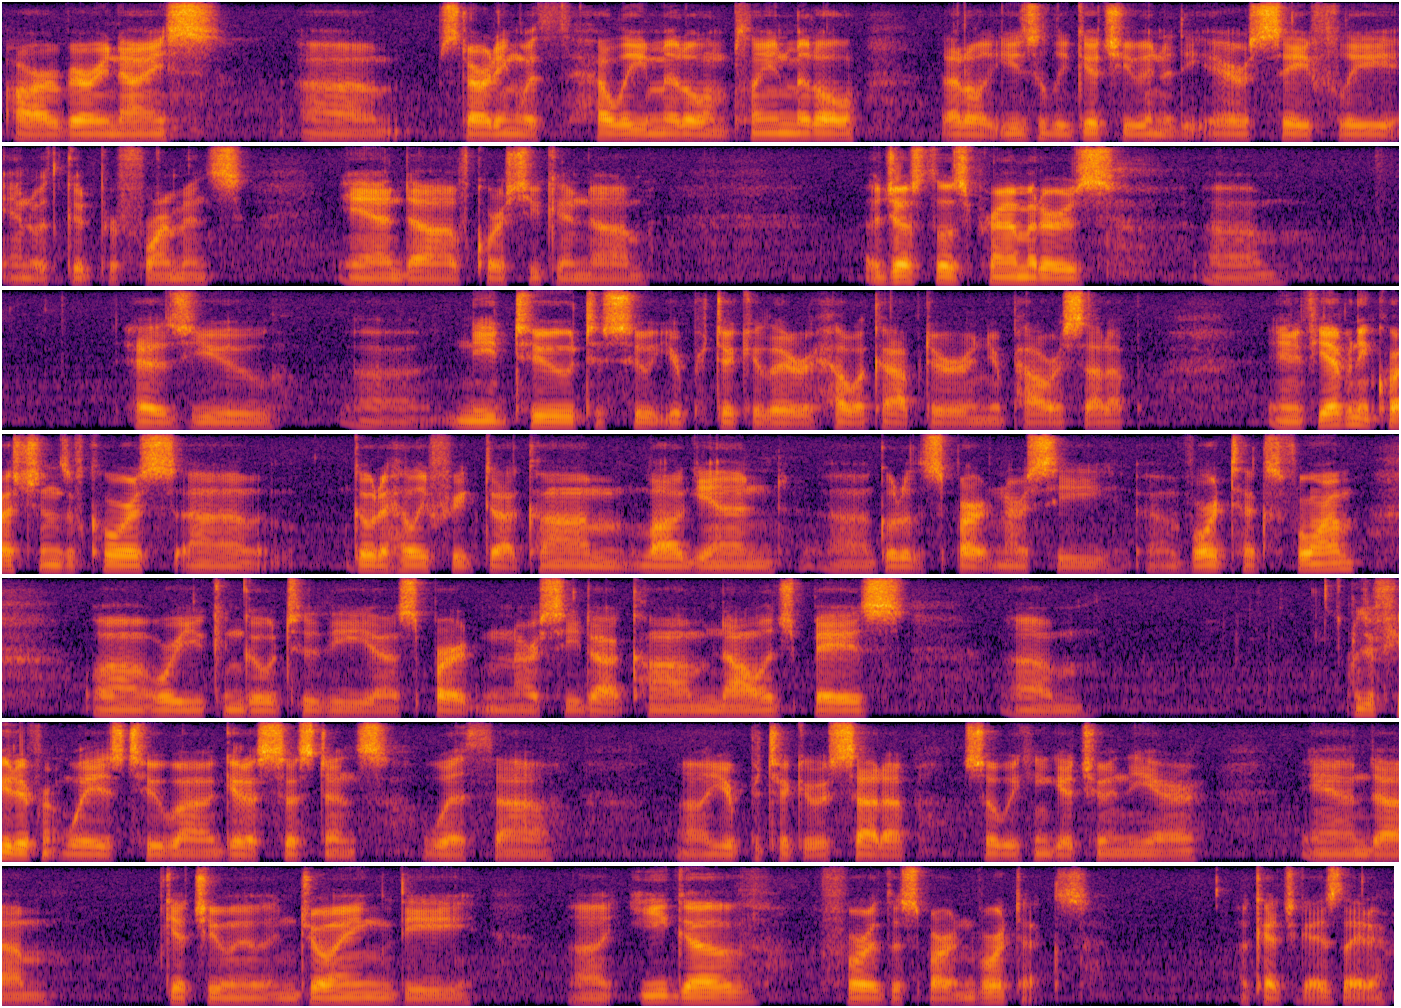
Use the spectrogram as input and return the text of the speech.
are very nice, um, starting with heli middle and plane middle that'll easily get you into the air safely and with good performance. And uh, of course, you can um, adjust those parameters um, as you uh, need to to suit your particular helicopter and your power setup. And if you have any questions, of course, uh, go to helifreak.com, log in, uh, go to the Spartan RC uh, Vortex forum, uh, or you can go to the SpartanRC.com knowledge base. Um, there's a few different ways to uh, get assistance with uh, uh, your particular setup so we can get you in the air and um, get you enjoying the uh, eGov for the Spartan Vortex. I'll catch you guys later.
